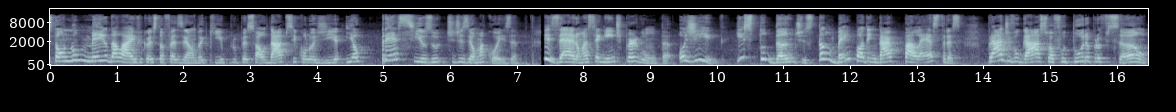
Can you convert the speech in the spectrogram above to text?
estou no meio da live que eu estou fazendo aqui pro pessoal da psicologia e eu preciso te dizer uma coisa. Fizeram a seguinte pergunta: Hoje, estudantes também podem dar palestras para divulgar a sua futura profissão,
